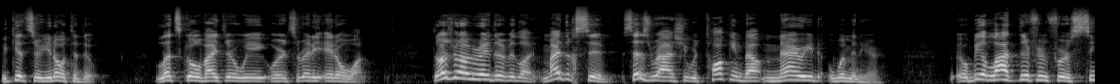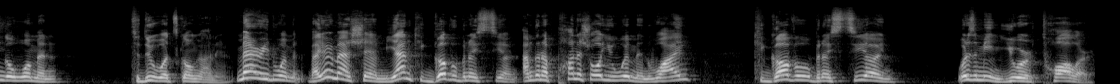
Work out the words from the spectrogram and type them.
Bekitzer, you know what to do. Let's go weiter, we, where it's already 801. Does Rabbi Reder Vidlai, Maidach Siv, says Rashi, we're talking about married women here. It will be a lot different for a single woman to do what's going on here. Married women. I'm going to punish all you women. Why? What does it mean? You were taller.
